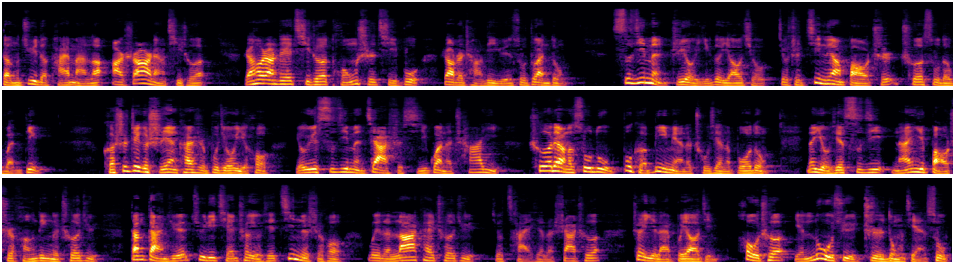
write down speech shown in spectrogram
等距的排满了二十二辆汽车。然后让这些汽车同时起步，绕着场地匀速转动。司机们只有一个要求，就是尽量保持车速的稳定。可是这个实验开始不久以后，由于司机们驾驶习惯的差异，车辆的速度不可避免地出现了波动。那有些司机难以保持恒定的车距，当感觉距离前车有些近的时候，为了拉开车距，就踩下了刹车。这一来不要紧，后车也陆续制动减速。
